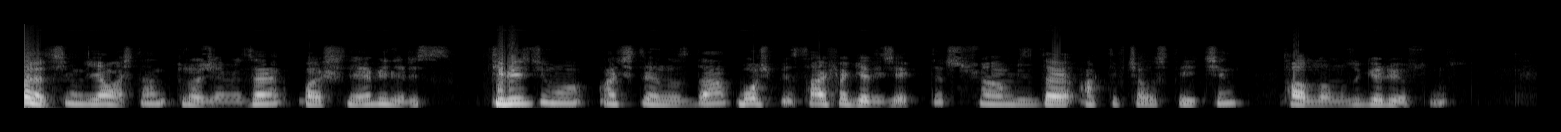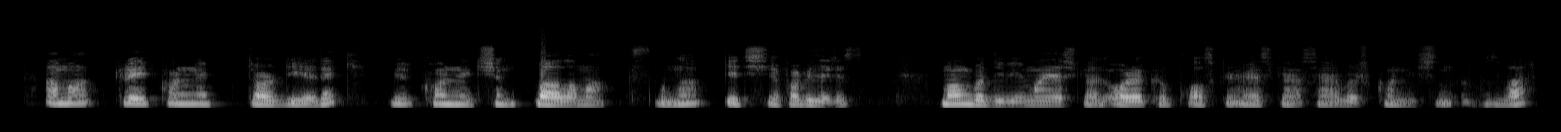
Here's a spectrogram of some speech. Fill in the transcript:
Evet şimdi yavaştan projemize başlayabiliriz. Division'u açtığınızda boş bir sayfa gelecektir. Şu an bizde aktif çalıştığı için tablomuzu görüyorsunuz. Ama Create Connector diyerek bir connection bağlama kısmına geçiş yapabiliriz. MongoDB, MySQL, Oracle, PostgreSQL Server Connection'ımız var.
